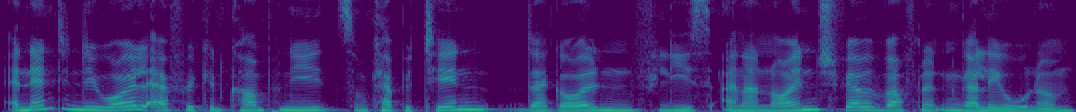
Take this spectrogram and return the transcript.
ernennt ihn die Royal African Company zum Kapitän der Goldenen Fleece, einer neuen, schwer bewaffneten Galeone.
